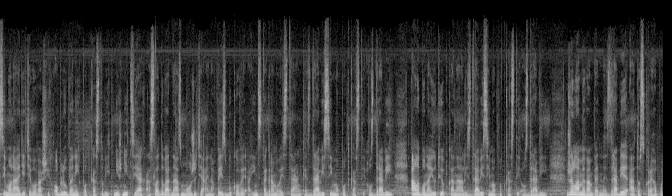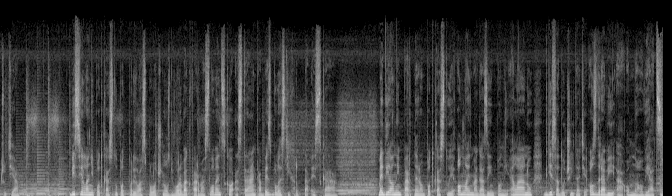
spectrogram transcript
Simo nájdete vo vašich obľúbených podcastových knižniciach a sledovať nás môžete aj na facebookovej a instagramovej stránke Simo podcasty o zdraví alebo na YouTube kanáli Simo podcasty o zdraví. Želáme vám pevné zdravie a do skorého počutia. Vysielanie podcastu podporila spoločnosť Vorvak Pharma Slovensko a stránka bezbolesti chrbta SK. Mediálnym partnerom podcastu je online magazín plný Elánu, kde sa dočítate o zdraví a o mnoho viac.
